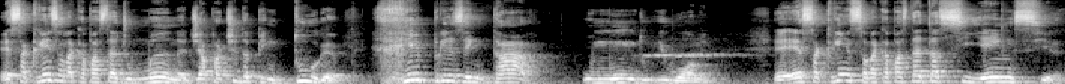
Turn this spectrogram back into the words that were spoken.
Essa crença na capacidade humana de, a partir da pintura, representar o mundo e o homem. É essa crença na capacidade da ciência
